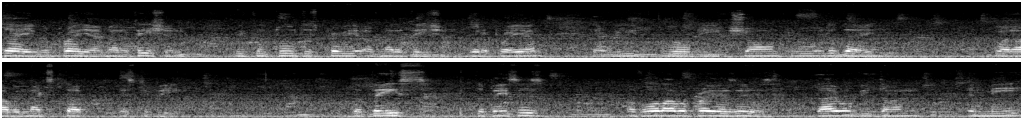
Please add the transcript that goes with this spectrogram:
day with prayer and meditation, we conclude this period of meditation with a prayer that we will be shown through the day what our next step is to be. The base, the basis of all our prayers is, Thy will be done in me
